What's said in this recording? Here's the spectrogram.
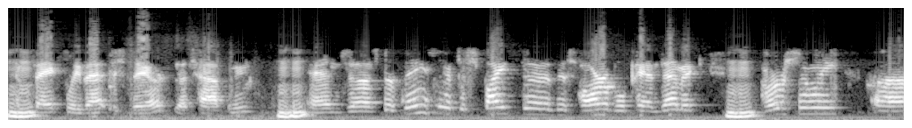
Mhm. and thankfully that is there. That's happening. Mm-hmm. And uh, so things, you know, despite uh, this horrible pandemic, Mm-hmm. personally, uh,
